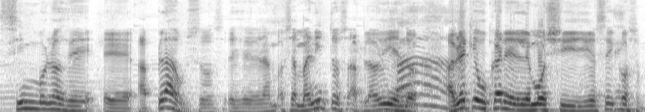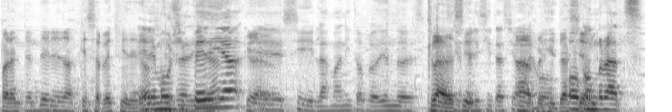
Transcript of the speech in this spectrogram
símbolos de eh, aplausos, eh, de las- o sea, manitos aplaudiendo. Ah. Habría que buscar el emoji, ese coso, para entender a qué se refiere. ¿no? En Emojipedia, Claro. eh, sí, las manitos aplaudiendo es Claro, sí, sí. felicitaciones. Ah, o- felicitaciones. O, congrats.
